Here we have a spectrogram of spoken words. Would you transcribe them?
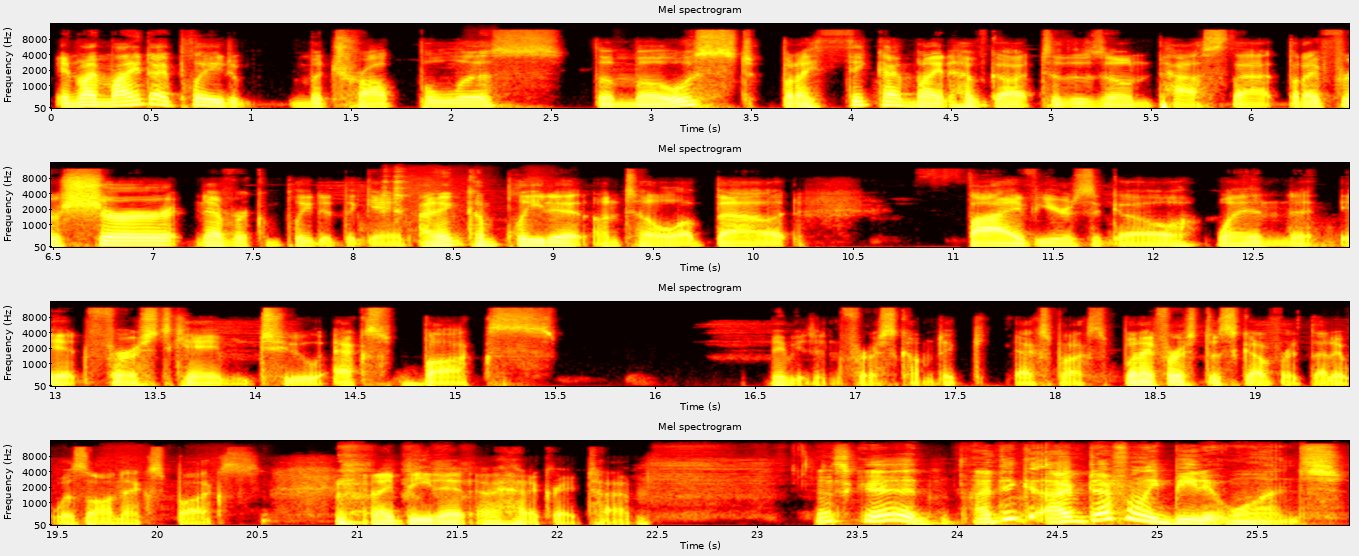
in my mind, I played Metropolis the most, but I think I might have got to the zone past that. But I for sure never completed the game. I didn't complete it until about five years ago when it first came to Xbox maybe it didn't first come to Xbox. When I first discovered that it was on Xbox, and I beat it, and I had a great time. That's good. I think I've definitely beat it once.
